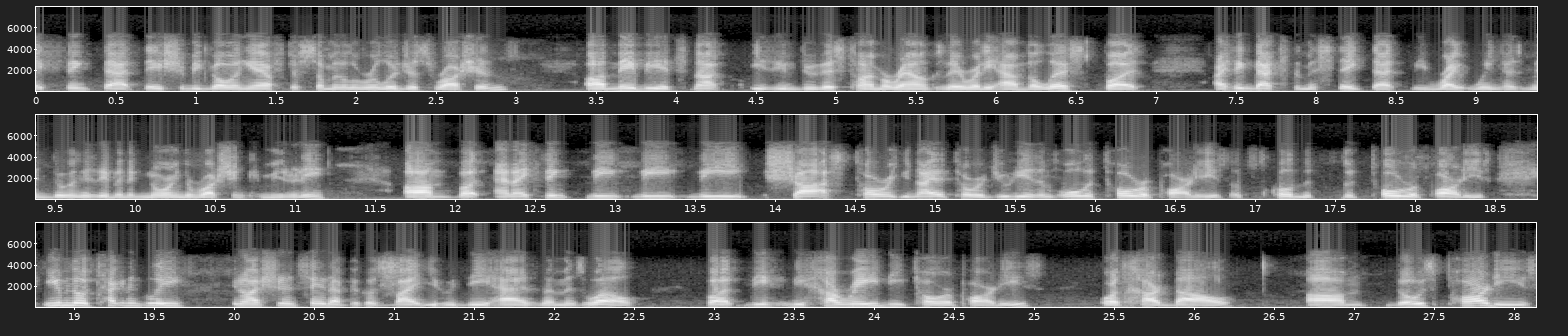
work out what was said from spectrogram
I think that they should be going after some of the religious Russians. Uh, maybe it's not easy to do this time around because they already have the list, but I think that's the mistake that the right wing has been doing is they've been ignoring the Russian community. Um, but and I think the the the Shas, Torah, United Torah Judaism, all the Torah parties, let's call them the, the Torah parties, even though technically, you know, I shouldn't say that because Beit Yehudi has them as well. But the the Haredi Torah parties or Chardal, um, those parties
